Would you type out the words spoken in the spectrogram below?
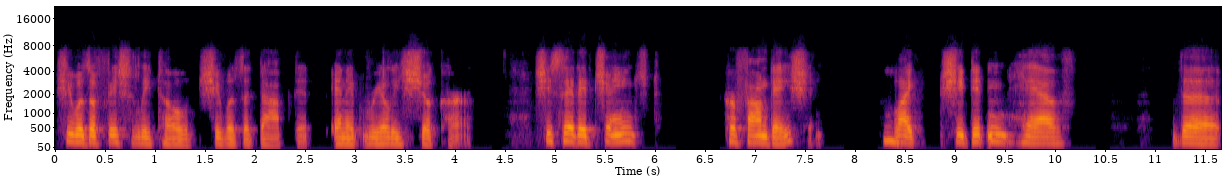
she was officially told she was adopted, and it really shook her. She said it changed her foundation. Mm-hmm. Like she didn't have the,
